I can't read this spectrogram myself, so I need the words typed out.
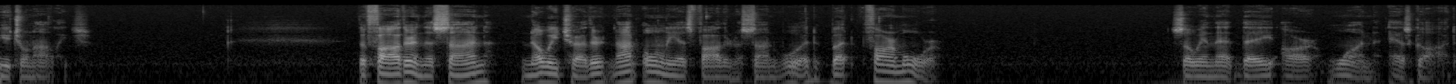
mutual knowledge. The Father and the Son know each other not only as Father and Son would, but far more. So, in that they are one as God.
